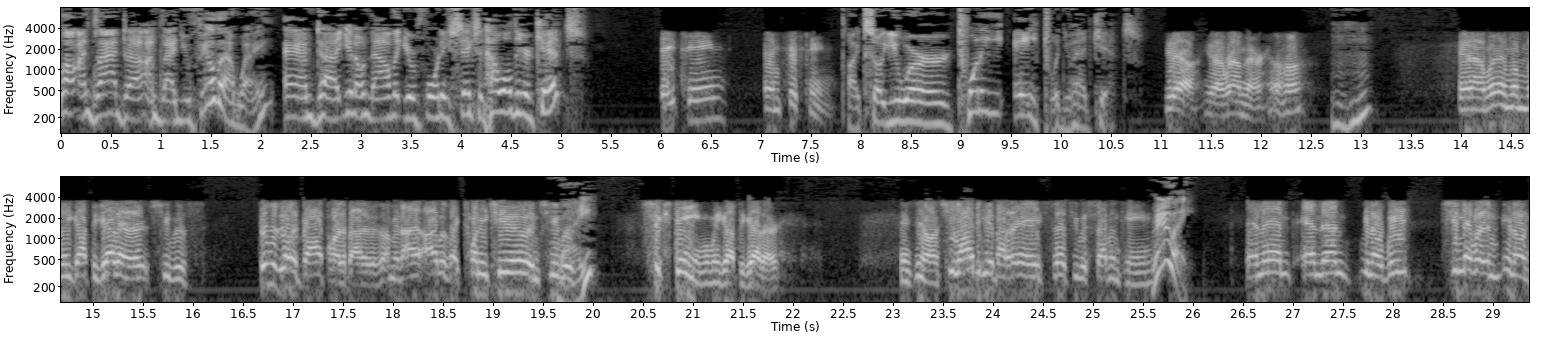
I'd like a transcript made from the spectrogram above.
Well, I'm glad uh, I'm glad you feel that way. And, uh, you know, now that you're 46, and how old are your kids? 18 and 15. All right, so you were 28 when you had kids. Yeah, yeah, around there. Uh-huh. Mm-hmm. And, when- and when we got together, she was, this is the only bad part about it. I mean, I, I was like 22 and she was Right? 16 when we got together. And, you know, she lied to me about her age, said she was 17. Really? And then, and then, you know, we, she never, you know,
